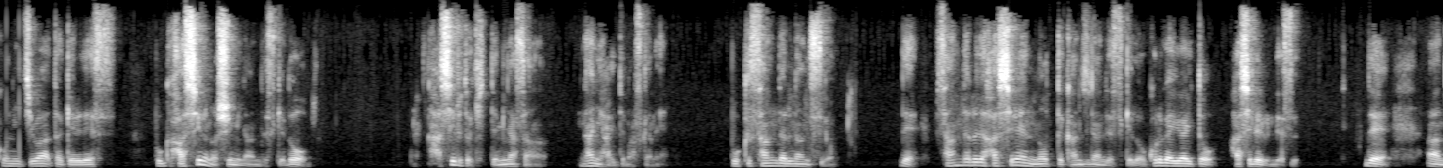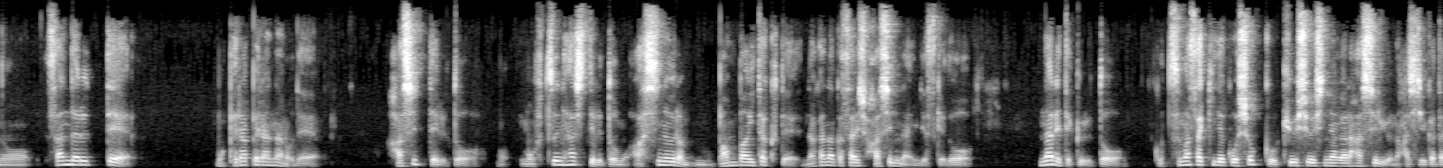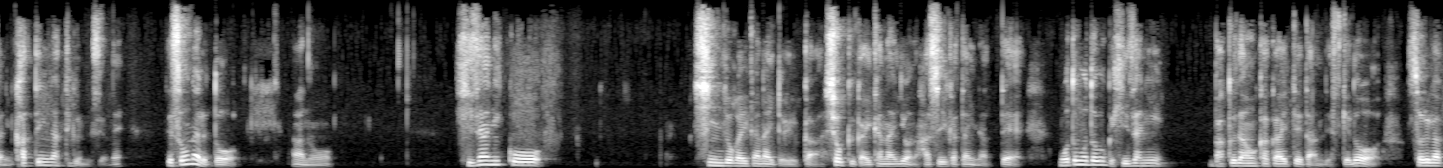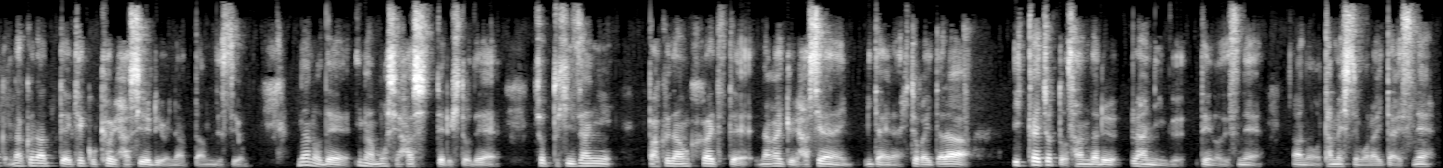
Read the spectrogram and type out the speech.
こんにちは、たけるです。僕、走るの趣味なんですけど、走るときって皆さん何履いてますかね？僕、サンダルなんですよ。で、サンダルで走れんのって感じなんですけど、これが意外と走れるんです。で、あの、サンダルってもうペラペラなので、走ってると、もう普通に走ってると、もう足の裏バンバン痛くて、なかなか最初走れないんですけど、慣れてくると、こうつま先でこうショックを吸収しながら走るような走り方に勝手になってくるんですよね。でそうなると、あの膝にこう振動がいかないというか、ショックがいかないような走り方になって、もともと僕、膝に爆弾を抱えてたんですけど、それがなくなって結構距離走れるようになったんですよ。なので、今もし走ってる人で、ちょっと膝に爆弾を抱えてて長い距離走れないみたいな人がいたら、一回ちょっとサンダルランニングっていうのをですね、あの試してもらいたいですね。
